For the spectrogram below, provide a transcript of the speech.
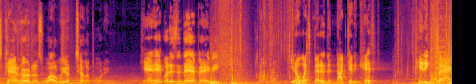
Enemies can't hurt us while we are teleporting. Can't hit what isn't there, baby. You know what's better than not getting hit? Hitting back.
